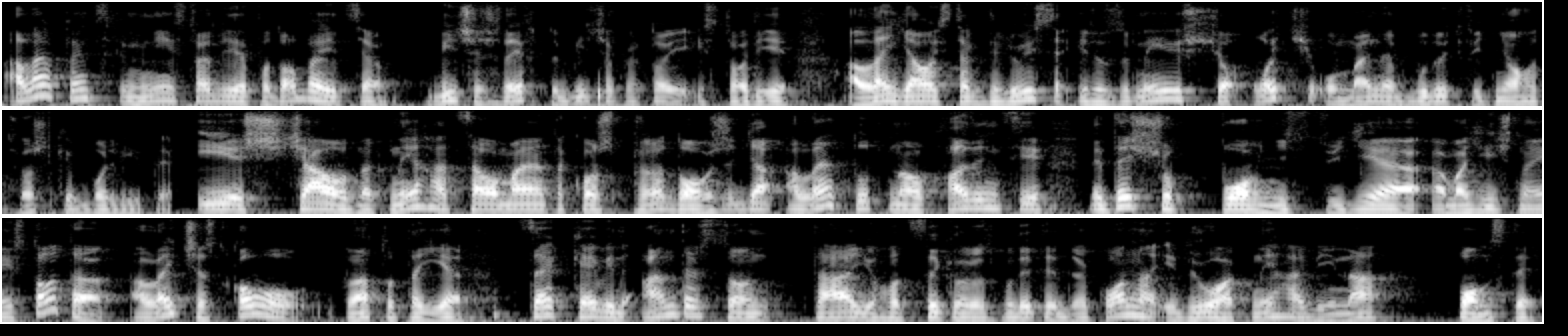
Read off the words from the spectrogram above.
Але в принципі мені історія подобається. Більше шрифту, більше крутої історії. Але я ось так дивлюся і розумію, що очі у мене будуть від нього трошки боліти. І ще одна книга це у мене також продовження, але тут на обкладинці не те, що повністю є е, магічна істота, але частково вона тут є. Це Кевін Андерсон та його цикл розбудити дракона і друга книга Війна помсти.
